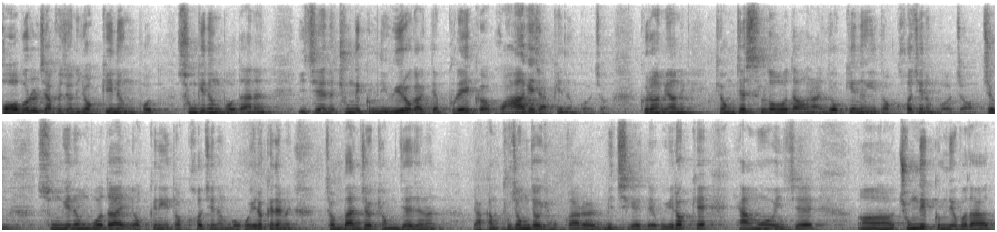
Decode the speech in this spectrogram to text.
버블을 잡아주는 역기능, 순기능보다는 이제는 중립금리 위로 가기 때문에 브레이크가 과하게 잡히는 거죠. 그러면 경제 슬로우 다운한 역기능이 더 커지는 거죠. 즉, 순기능보다 역기능이 더 커지는 거고, 이렇게 되면 전반적 경제는 약간 부정적 효과를 미치게 되고, 이렇게 향후 이제, 어, 중립금리보다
